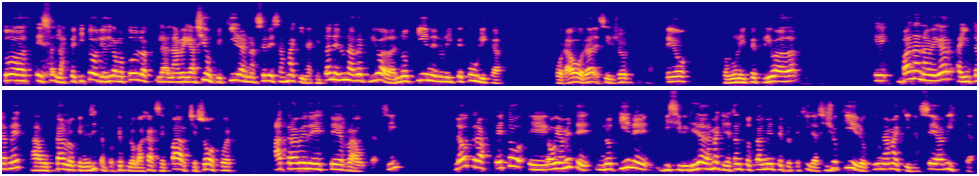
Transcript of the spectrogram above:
todas esas, las petitorios, digamos, toda la, navegación que quieran hacer esas máquinas que están en una red privada, no tienen una IP pública por ahora, es decir, yo las creo con una IP privada, eh, van a navegar a Internet a buscar lo que necesitan, por ejemplo, bajarse parches, software, a través de este router, ¿sí? La otra, esto eh, obviamente no tiene visibilidad, las máquinas están totalmente protegidas. Si yo quiero que una máquina sea vista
